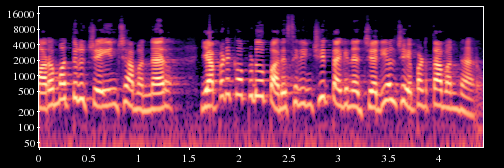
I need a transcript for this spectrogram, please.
మరమ్మతులు చేయించామన్నారు. ఎప్పటికప్పుడు పరిశీలించి తగిన చర్యలు చేపడతామన్నారు.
